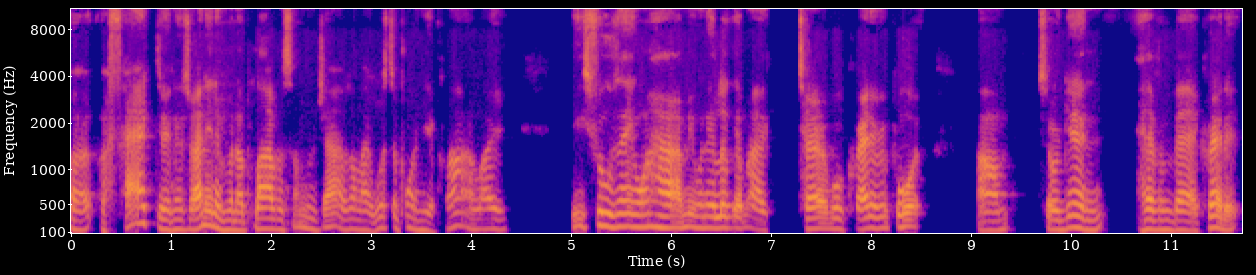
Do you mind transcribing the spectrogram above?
a, a factor in it. So I didn't even apply for some of the jobs. I'm like, what's the point of me applying? Like, these fools ain't gonna hire me when they look at my terrible credit report. Um, so again, having bad credit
